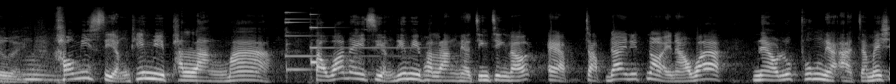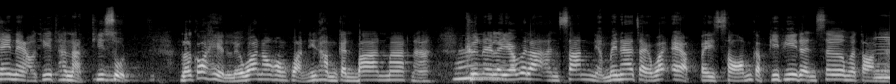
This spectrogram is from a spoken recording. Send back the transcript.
เลย เขามีเสียงที่มีพลังมาก แต่ว่าในเสียงที่มีพลังเนี่ยจริง ๆ แล้วแอบจับได้นิดหน่อยนะว่า แนวลูกทุ่งเนี่ยอาจจะไม่ใช่แนวที่ถนัดที่สุด แล้วก็เห็นเลยว่าน้องของขวัญนี่ทำกันบ้านมากนะ คือในระยะเวลาอันสั้นเนี่ยไม่แน่ใจว่าแอบไปซ้อมกับพี่ๆแดนเซอร์มาตอนไหน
